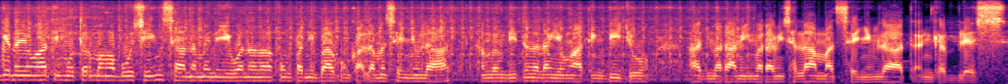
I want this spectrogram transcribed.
Okay na yung ating motor mga busing. Sana may naiwan na akong panibagong kaalaman sa inyong lahat. Hanggang dito na lang yung ating video at maraming maraming salamat sa inyong lahat and God bless.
